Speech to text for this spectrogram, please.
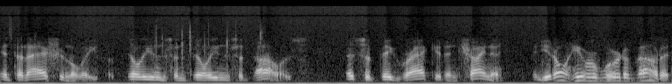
internationally for billions and billions of dollars. That's a big racket in China, and you don't hear a word about it.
